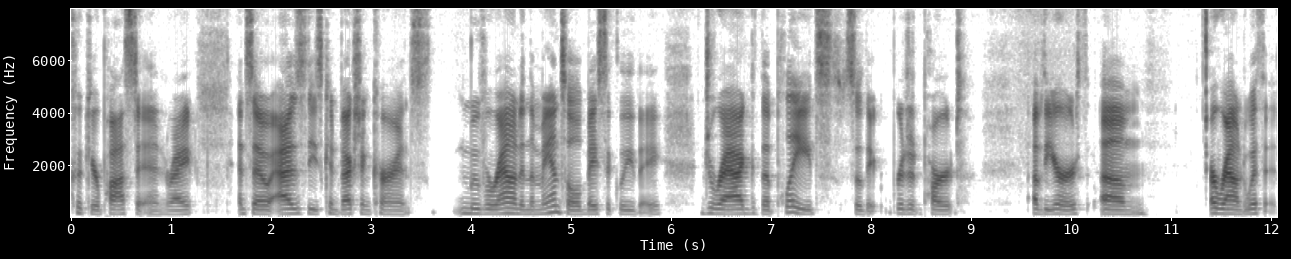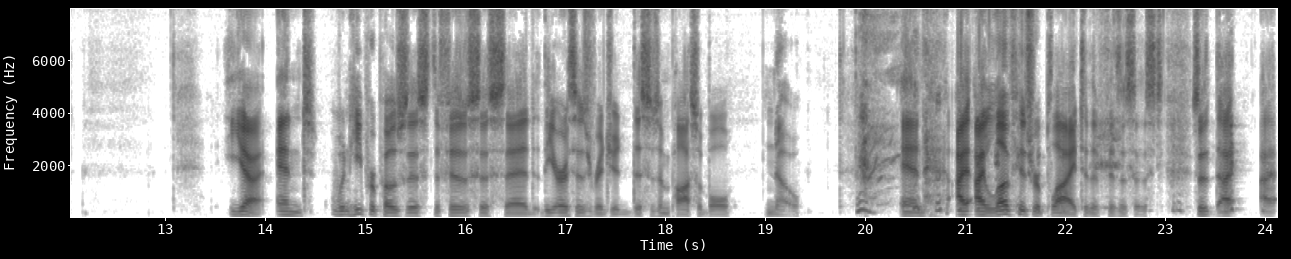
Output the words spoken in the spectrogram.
cook your pasta in, right? And so as these convection currents move around in the mantle, basically they drag the plates, so the rigid part of the earth um, around with it. Yeah, and when he proposed this, the physicist said, "The Earth is rigid. This is impossible. No." and I, I love his reply to the physicist. So I, I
